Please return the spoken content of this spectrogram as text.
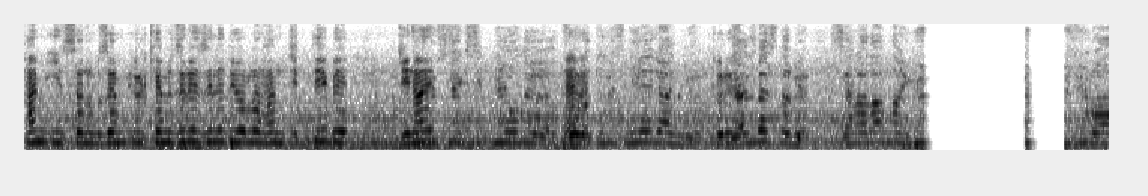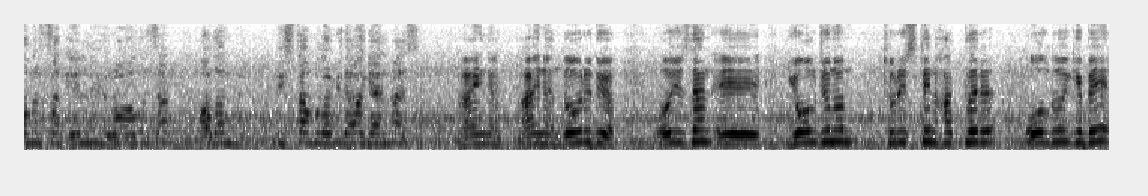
hem insanımızı hem ülkemizi rezil ediyorlar hem ciddi bir cinayet Turist eksikliği oluyor. Sonra Evet. turist niye gelmiyor? Turist- Gelmez tabii. Sen adamdan 100 euro alırsan, 50 euro alırsan adam İstanbul'a bir daha gelmez. Aynen, aynen doğru diyor. O yüzden e, yolcunun, turistin hakları olduğu gibi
